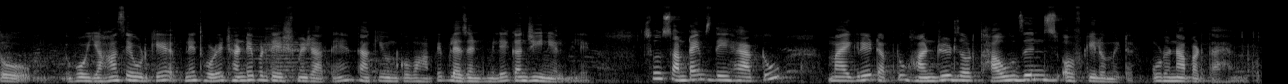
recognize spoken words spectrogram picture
तो वो यहाँ से उड़ के अपने थोड़े ठंडे प्रदेश में जाते हैं ताकि उनको वहाँ पर प्लेजेंट मिले कंजीनियल मिले। So sometimes they have to migrate up to hundreds और थाउजेंड्स ऑफ़ किलोमीटर उड़ना पड़ता है उनको।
